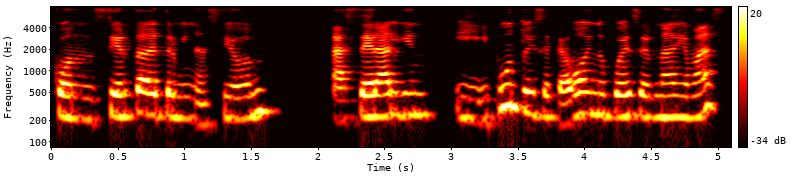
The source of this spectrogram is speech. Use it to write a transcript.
con cierta determinación a ser alguien y, punto, y se acabó y no puede ser nadie más,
